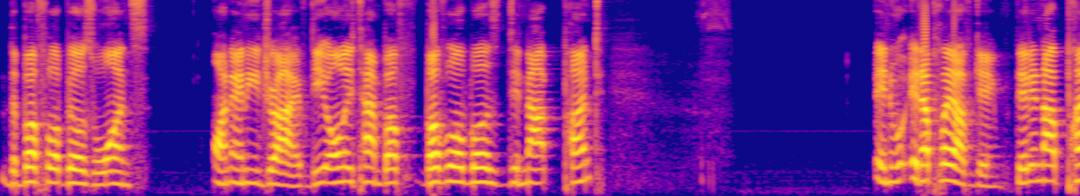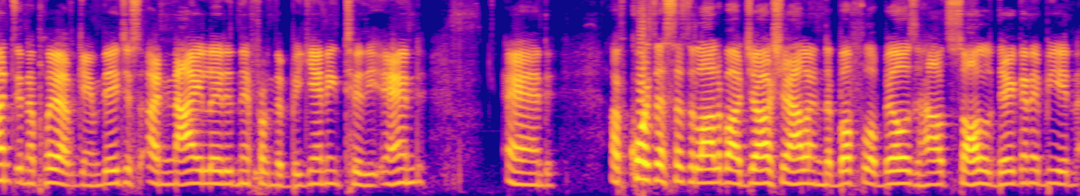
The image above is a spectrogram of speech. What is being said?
the Buffalo Bills once on any drive. The only time Buff, Buffalo Bills did not punt in, in a playoff game, they did not punt in a playoff game. They just annihilated them from the beginning to the end. And of course, that says a lot about Josh Allen and the Buffalo Bills and how solid they're going to be and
